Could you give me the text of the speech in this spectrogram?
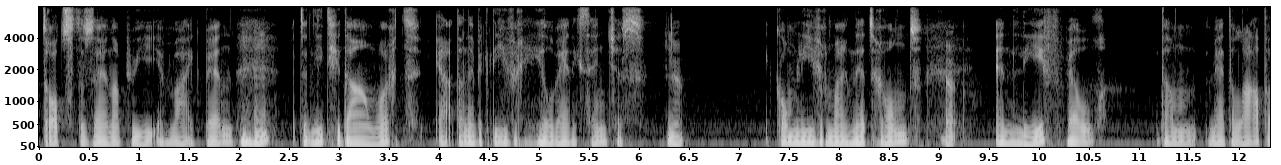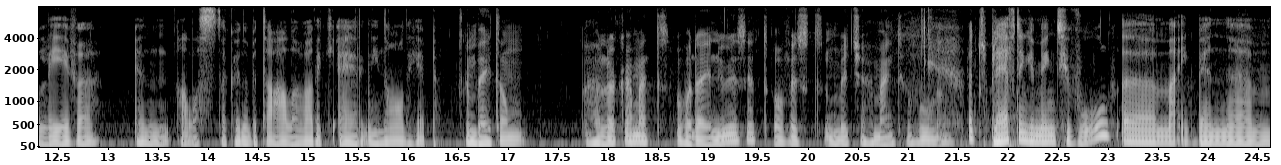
trots te zijn op wie en waar ik ben, Mhm. het niet gedaan wordt, ja, dan heb ik liever heel weinig centjes. Ja, Ik kom liever maar net rond ja. en leef wel, dan mij te laten leven en alles te kunnen betalen wat ik eigenlijk niet nodig heb. En ben je dan gelukkig met dat je nu in zit? Of is het een beetje een gemengd gevoel? dan? Het blijft een gemengd gevoel, eh, maar ik ben, ehm,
